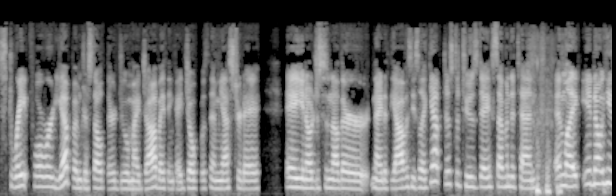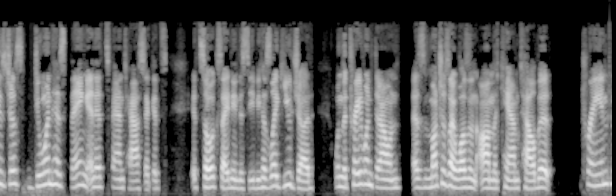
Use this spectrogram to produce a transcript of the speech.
straightforward. Yep, I'm just out there doing my job. I think I joked with him yesterday hey, you know, just another night at the office. He's like, yep, just a Tuesday, seven to 10. and like, you know, he's just doing his thing and it's fantastic. It's, it's so exciting to see because like you, Judd, when the trade went down, as much as I wasn't on the Cam Talbot train,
